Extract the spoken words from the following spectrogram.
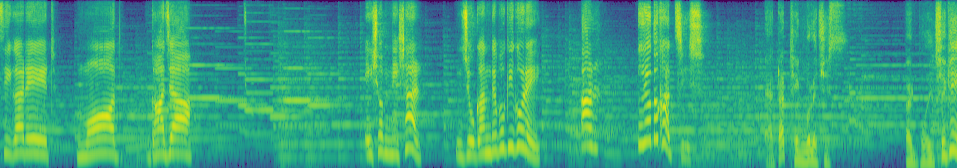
সিগারেট মদ গাঁজা এইসব নেশার যোগান দেব কি করে? আর তুইও তো খাচ্ছিস। এটা ঠিক বলেছিস। আর বলছে কি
